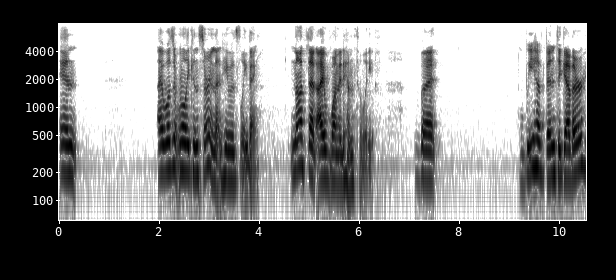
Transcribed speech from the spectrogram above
and I wasn't really concerned that he was leaving. Not that I wanted him to leave, but we have been together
